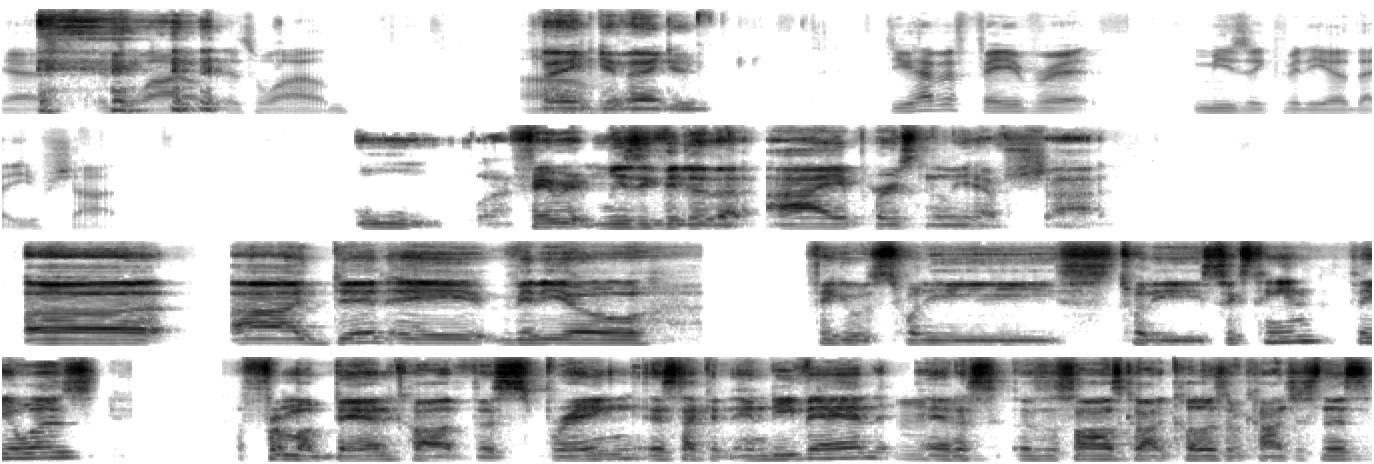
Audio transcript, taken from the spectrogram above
Yeah, it's, it's wild. It's wild. Thank Um, you, thank you. Do you have a favorite music video that you've shot? Ooh, favorite music video that I personally have shot. Uh, I did a video, I think it was 20, 2016, I think it was, from a band called The Spring. It's like an indie band, and it's, it's a song is called Colors of Consciousness.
